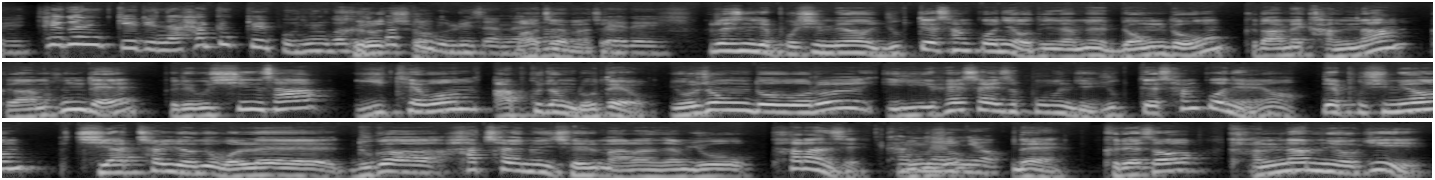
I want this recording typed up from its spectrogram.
저희 퇴근길이나 학교길 보는 거 그렇죠. 똑같은 논리잖아요. 맞아요, 맞아요. 네네. 그래서 이제 보시면 6대 상권이 어디냐면 명동, 그 다음에 강남, 그 다음에 홍대, 그리고 신사, 이태원, 압구정, 로데오. 요 정도를 이 회사에서 뽑은 이제 6대 상권이에요. 근데 보시면 지하철역이 원래 누가 하차 인원이 제일 많았냐면 요 파란색. 누구죠? 강남역. 네. 그래서 강남역이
